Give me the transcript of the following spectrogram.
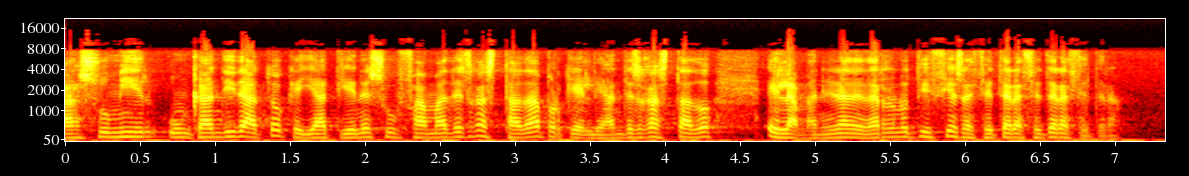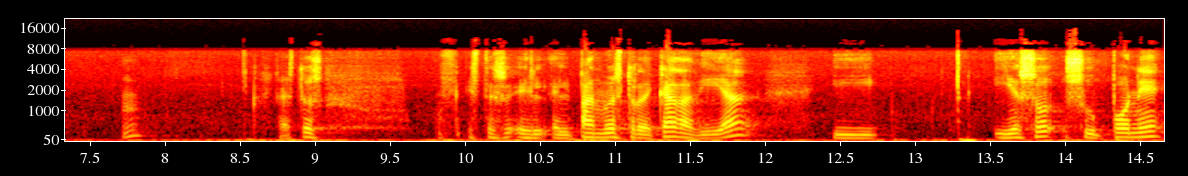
a asumir un candidato que ya tiene su fama desgastada porque le han desgastado en la manera de dar noticias, etcétera, etcétera, etcétera. ¿Mm? esto es, este es el, pan nuestro de cada día y, eso supone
